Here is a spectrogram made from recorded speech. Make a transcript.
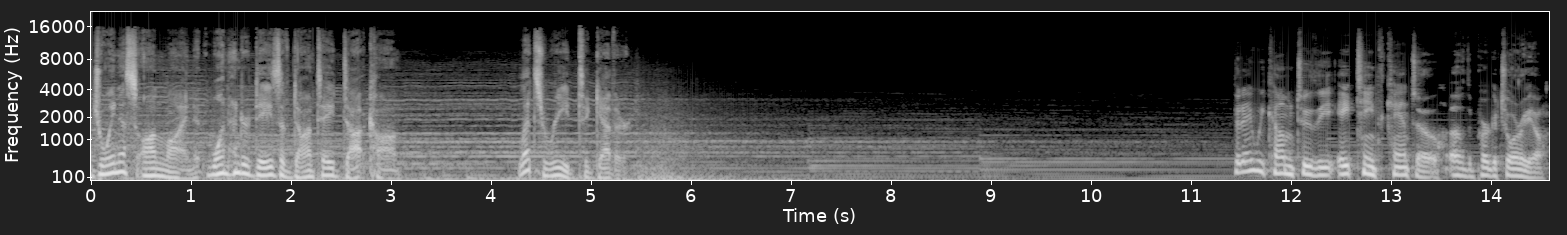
Join us online at 100daysofdante.com. Let's read together. Today we come to the 18th canto of the Purgatorio,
